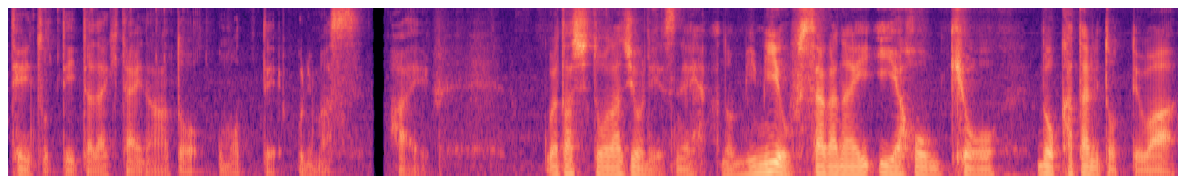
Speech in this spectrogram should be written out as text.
手に取っていただきたいなと思っております。はい。私と同じようにですねあの耳を塞がないイヤホン鏡の方にとっては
